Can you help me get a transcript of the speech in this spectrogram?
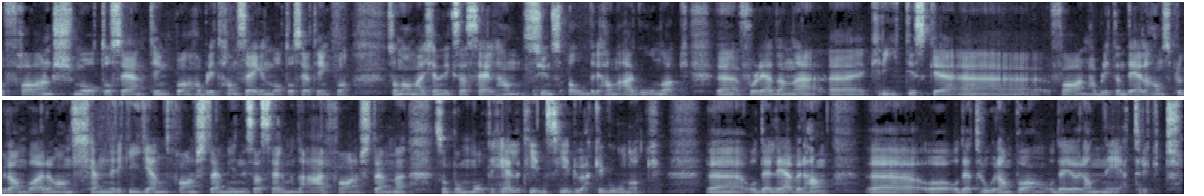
Og farens måte å se ting på har blitt hans egen måte å se ting på. Så han anerkjenner ikke seg selv. Han syns aldri han er god nok, eh, fordi denne eh, kritiske eh, faren har blitt en del av hans programvare. Og han kjenner ikke igjen farens stemme inni seg selv, men det er farens stemme som på en måte hele tiden sier 'du er ikke god nok'. Og det lever han, og det tror han på, og det gjør han nedtrykt.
